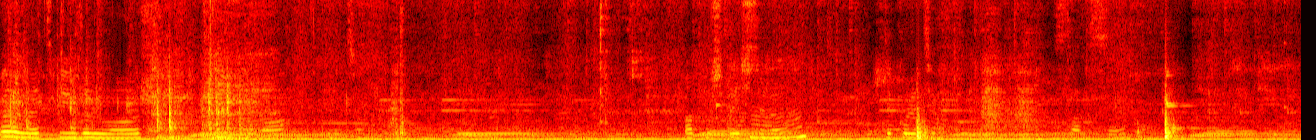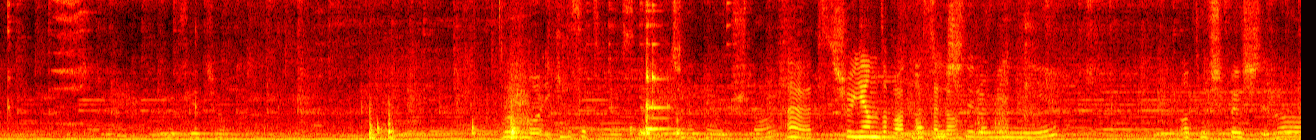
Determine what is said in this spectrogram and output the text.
evet bir ürün var. 100 lira. 65 lira. Dekoratif saksı. Külfiyet yok. Bunlar ikili satılıyor sanırım. İçine koymuşlar. Evet. Şu yanında bak mesela. 60 lira mini. 65 lira.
